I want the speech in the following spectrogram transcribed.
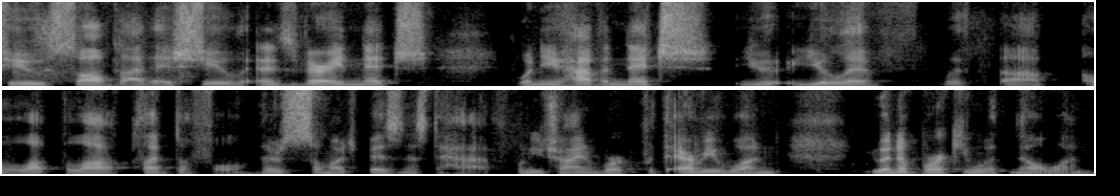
to solve that issue. And it's very niche when you have a niche, you you live with uh, a lot a lot of plentiful. There's so much business to have. When you try and work with everyone, you end up working with no one.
